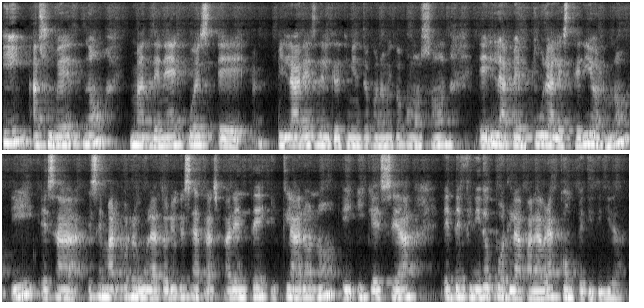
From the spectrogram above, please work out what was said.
y a su vez no mantener pues eh, pilares del crecimiento económico como son eh, la apertura al exterior ¿no? y esa, ese marco regulatorio que sea transparente y claro ¿no? y, que sea eh, definido por la palabra competitividad.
